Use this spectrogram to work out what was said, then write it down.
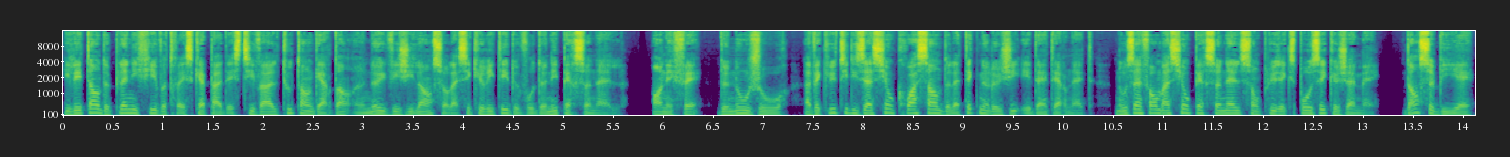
il est temps de planifier votre escapade estivale tout en gardant un œil vigilant sur la sécurité de vos données personnelles. En effet, de nos jours, avec l'utilisation croissante de la technologie et d'Internet, nos informations personnelles sont plus exposées que jamais. Dans ce billet,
